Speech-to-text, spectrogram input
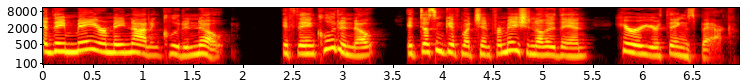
And they may or may not include a note. If they include a note, it doesn't give much information other than, here are your things back.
